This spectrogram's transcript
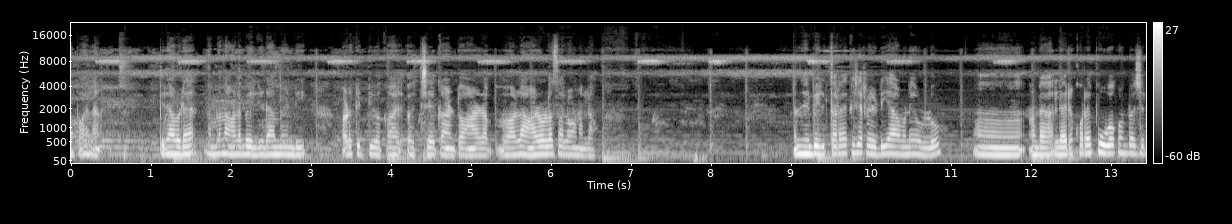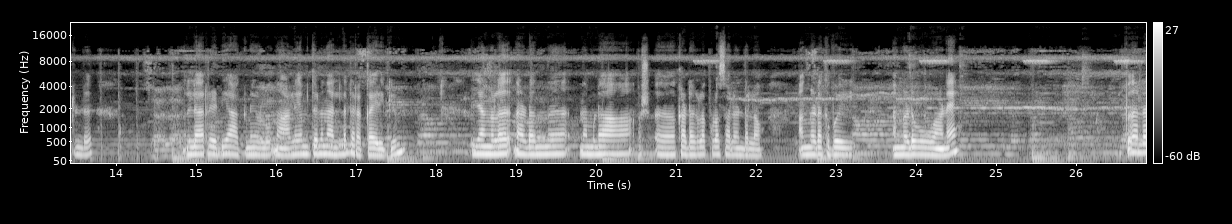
അപ്പോൾ അല്ല. പിന്നെ അവിടെ നമ്മൾ നാളെ ബലിയിടാൻ വേണ്ടി അവിടെ കെട്ടി വെക്കാൻ വെച്ചേക്കാണ് കേട്ടോ ആഴം. വളരെ ആഴമുള്ള സ്ഥലമാണല്ലോ. അതിന് ബലിത്തറയൊക്കെ റെഡി ആവണേ ഉള്ളൂ. അവിടെ എല്ലാവരും കുറേ പൂവൊക്കെ കൊണ്ടുവച്ചിട്ടുണ്ട് എല്ലാം റെഡി ആക്കണേ ഉള്ളൂ. നാളെ ആകുമ്പോഴത്തേനും നല്ല തിരക്കായിരിക്കും. ഞങ്ങൾ നടന്ന് നമ്മുടെ ആ കടകളൊക്കെ ഉള്ള സ്ഥലം ഉണ്ടല്ലോ അങ്ങോട്ടൊക്കെ പോയി അങ്ങോട്ട് പോവാണേ ഇപ്പം നല്ല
